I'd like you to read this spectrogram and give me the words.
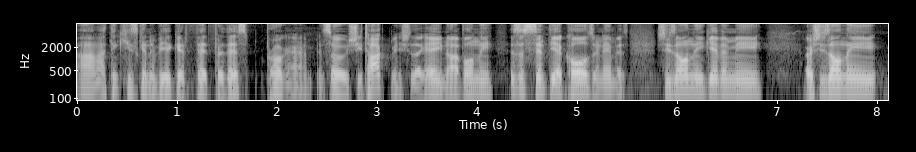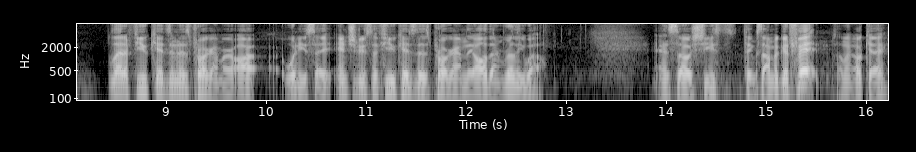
Um, I think he's going to be a good fit for this program." And so she talked to me. She's like, "Hey, you know, I've only this is Cynthia Coles. Her name is. She's only given me, or she's only let a few kids into this program, or, or what do you say? Introduce a few kids to this program. They all done really well. And so she th- thinks I'm a good fit. So I'm like, okay.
